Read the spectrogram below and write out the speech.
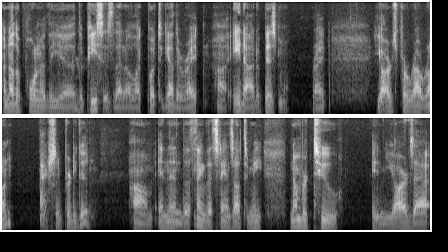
another point of the uh, the pieces that are like put together. Right, uh, ADOT abysmal. Right, yards per route run actually pretty good. Um, and then the thing that stands out to me, number two in yards a-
